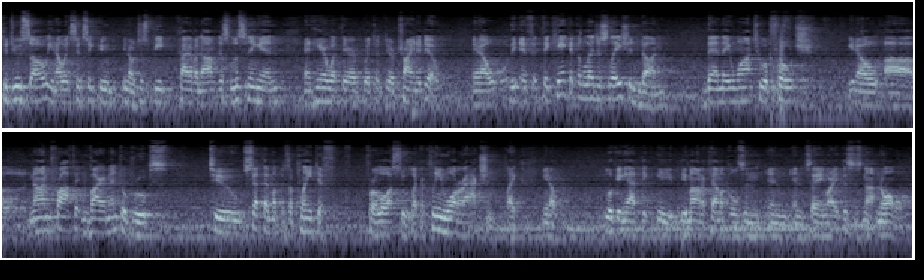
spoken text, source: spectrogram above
to do so. You know, it's, it's you can, you know, just be kind of anonymous, just listening in and hear what they're, what they're trying to do. You know, if they can't get the legislation done, then they want to approach you know, uh, nonprofit environmental groups to set them up as a plaintiff for a lawsuit, like a clean water action, like, you know, looking at the, the amount of chemicals and, and, and saying, right, this is not normal.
